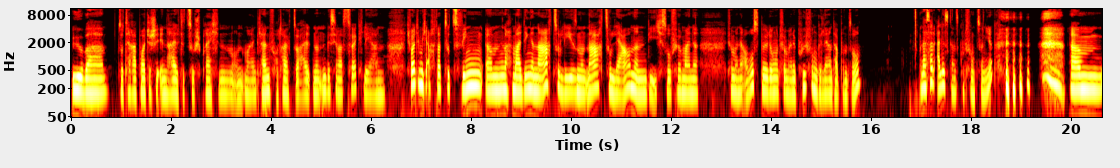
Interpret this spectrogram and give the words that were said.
über so therapeutische Inhalte zu sprechen und mal einen kleinen Vortrag zu halten und ein bisschen was zu erklären. Ich wollte mich auch dazu zwingen, ähm, nochmal Dinge nachzulesen und nachzulernen, die ich so für meine, für meine Ausbildung und für meine Prüfung gelernt habe und so. Das hat alles ganz gut funktioniert. ähm,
